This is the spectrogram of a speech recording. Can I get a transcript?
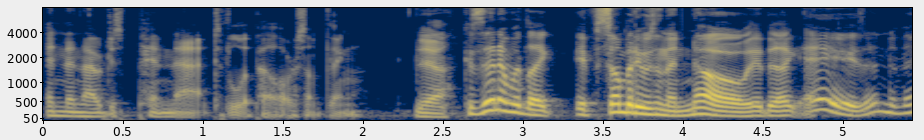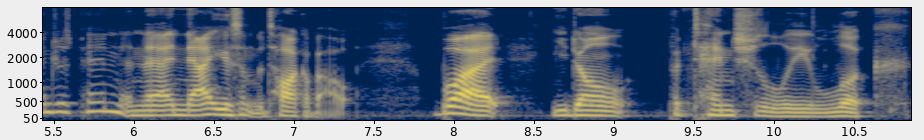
and then I would just pin that to the lapel or something. Yeah. Because then it would like if somebody was in the know, they'd be like, "Hey, is that an Avengers pin?" And then now you have something to talk about. But you don't potentially look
